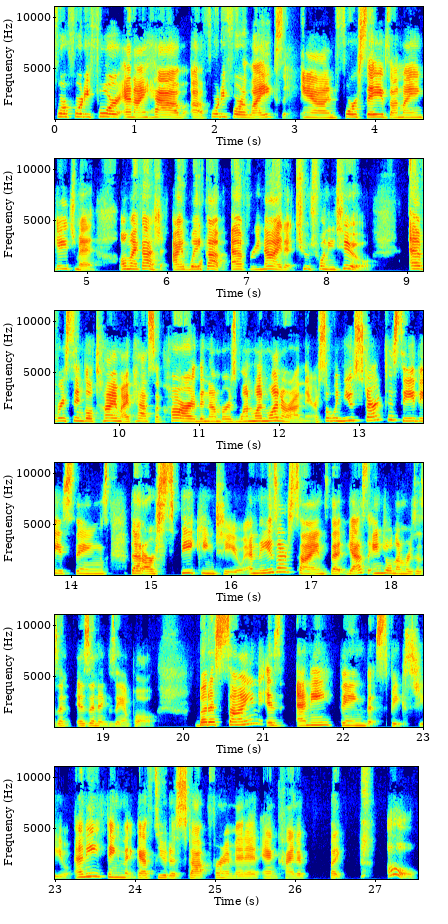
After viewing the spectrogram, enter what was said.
444 and I have uh, 44 likes and four saves on my engagement. Oh my gosh, I wake up every night at 222. Every single time I pass a car, the numbers 111 are on there. So when you start to see these things that are speaking to you, and these are signs that, yes, angel numbers is an, is an example but a sign is anything that speaks to you, anything that gets you to stop for a minute and kind of like, oh,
